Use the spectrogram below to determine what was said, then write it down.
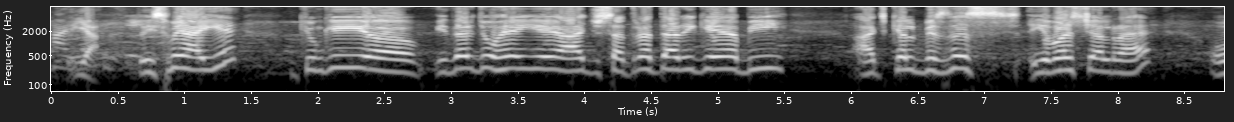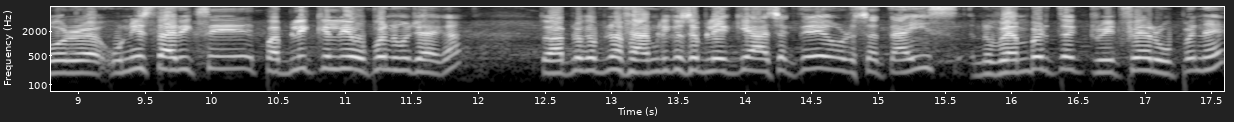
हाँ, या। तो इसमें आइए क्योंकि इधर जो है ये आज सत्रह तारीख है। अभी आजकल बिज़नेस ये वर्ष चल रहा है। और उन्नीस तारीख से पब्लिक के लिए ओपन हो जाएगा। तो आप लोग अपना फैमिली को सब लेके आ सकते हैं और 27 नवंबर तक ट्रेड फेयर ओपन है।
